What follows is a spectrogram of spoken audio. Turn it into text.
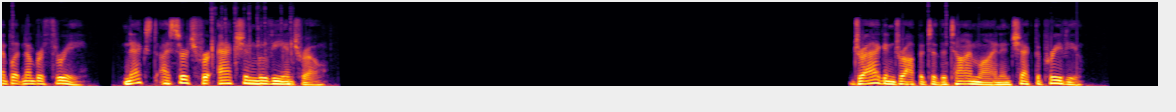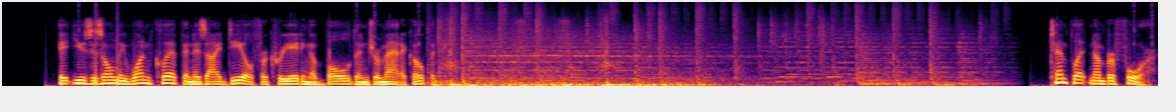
Template number 3. Next, I search for Action Movie Intro. Drag and drop it to the timeline and check the preview. It uses only one clip and is ideal for creating a bold and dramatic opening. Template number 4.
